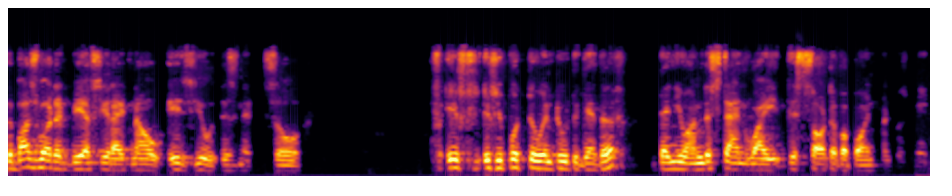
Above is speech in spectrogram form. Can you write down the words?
The buzzword at BFC right now is youth, isn't it? So if if you put two and two together, then you understand why this sort of appointment was made.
